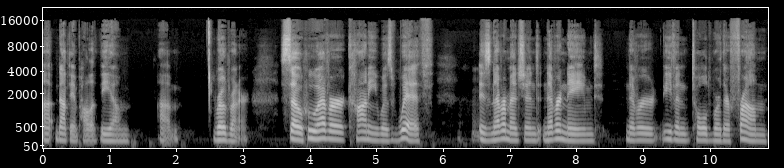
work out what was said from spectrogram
Uh, not the Impala, the um, um, Roadrunner. So whoever Connie was with Mhm. is never mentioned, never named, never even told where they're from.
